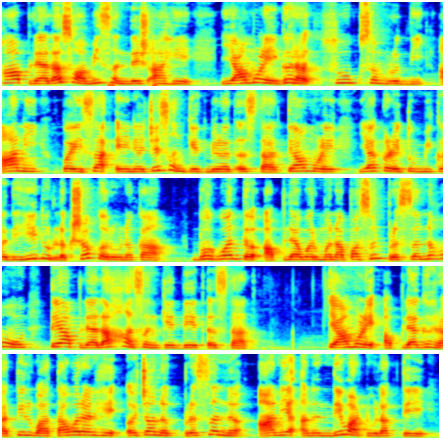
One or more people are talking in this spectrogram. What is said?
हा आपल्याला स्वामी संदेश आहे. यामुळे घरात सुख समृद्धी आणि पैसा येण्याचे संकेत मिळत असतात. त्यामुळे याकडे तुम्ही कधीही दुर्लक्ष करू नका. भगवंत आपल्यावर मनापासून प्रसन्न होऊन ते आपल्याला हा संकेत देत असतात. त्यामुळे आपल्या घरातील वातावरण हे अचानक प्रसन्न आणि आनंदी वाटू लागते.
